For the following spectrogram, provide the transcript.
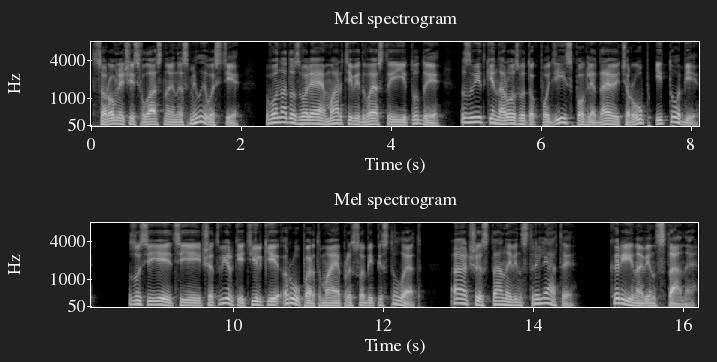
Соромлячись власної несміливості, вона дозволяє Марті відвести її туди, звідки на розвиток подій споглядають Руб і Тобі. З усієї цієї четвірки тільки Руперт має при собі пістолет. А чи стане він стріляти? Хріна він стане.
